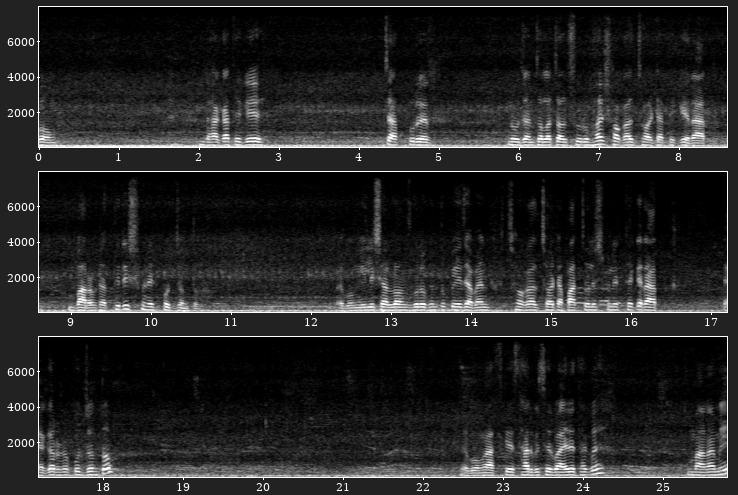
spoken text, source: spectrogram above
এবং ঢাকা থেকে চাঁদপুরের নৌযান চলাচল শুরু হয় সকাল ছয়টা থেকে রাত বারোটা তিরিশ মিনিট পর্যন্ত। এবং ইলিশার লঞ্চগুলো কিন্তু পেয়ে যাবেন সকাল ছয়টা পাঁচচল্লিশ মিনিট থেকে রাত এগারোটা পর্যন্ত। এবং আজকে সার্ভিসের বাইরে থাকবে মানামি,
